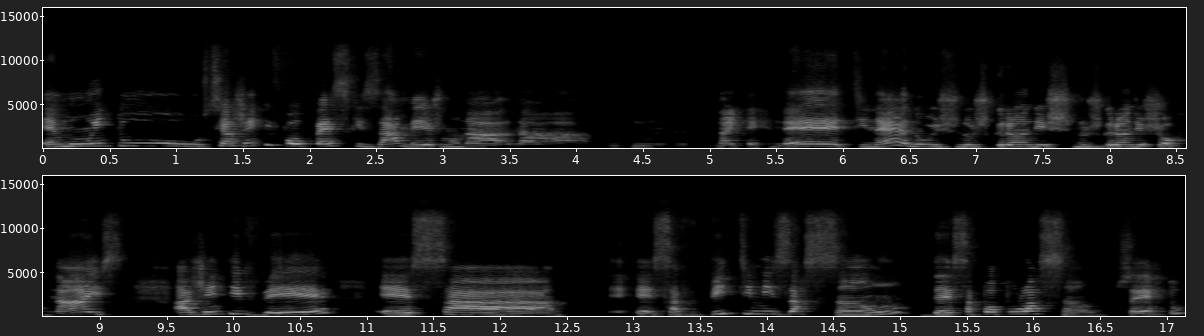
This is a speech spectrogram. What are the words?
é muito. Se a gente for pesquisar mesmo na, na na internet, né, nos, nos, grandes, nos grandes jornais, a gente vê essa essa vitimização dessa população, certo?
